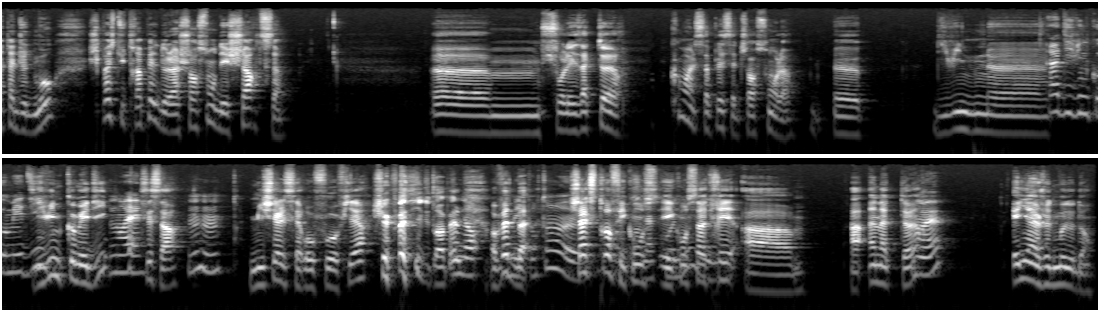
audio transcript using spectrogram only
un tas de jeux de mots. Je sais pas si tu te rappelles de la chanson des charts euh, sur les acteurs. Comment elle s'appelait cette chanson là Euh, Divine. euh, Ah, Divine Comédie. Divine Comédie, Ouais. c'est ça. Mhm. Michel Serofo fier. Je sais pas si tu te rappelles. Non. En fait, bah, pourtant, euh, Chaque strophe est, cons- consacrée à, à un acteur Ouais. et il y a un jeu de mots dedans.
